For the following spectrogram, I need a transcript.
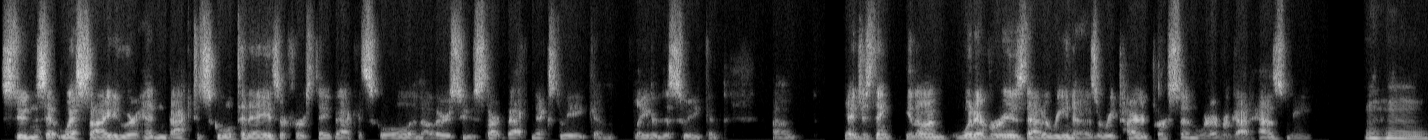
students at Westside who are heading back to school today is their first day back at school, and others who start back next week and later this week. And um, yeah, I just think you know, I'm whatever is that arena as a retired person, wherever God has me, mm-hmm.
